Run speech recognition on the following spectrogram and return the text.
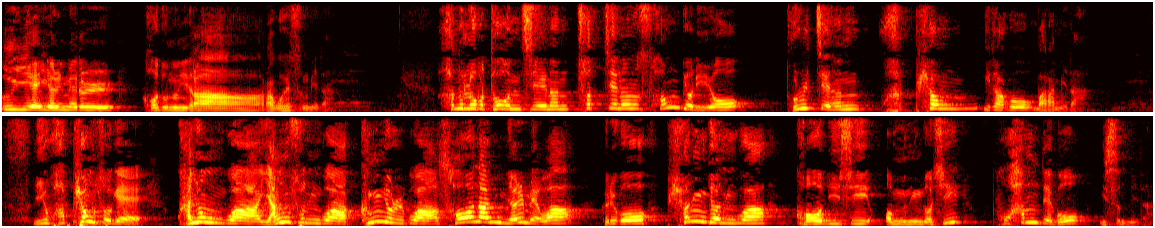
의의 열매를 거두느니라 라고 했습니다. 하늘로부터 온 지혜는 첫째는 성결이요 둘째는 화평이라고 말합니다. 이 화평 속에 관용과 양순과 극률과 선한 열매와 그리고 편견과 거짓이 없는 것이 포함되고 있습니다.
